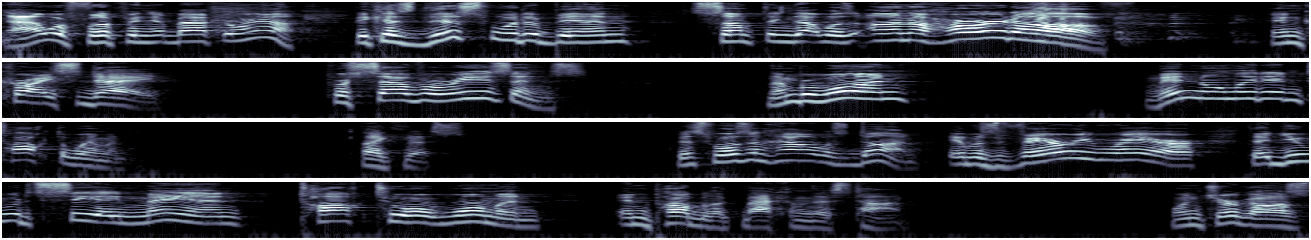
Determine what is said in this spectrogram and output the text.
now we're flipping it back around because this would have been something that was unheard of in Christ's day for several reasons. Number one, men normally didn't talk to women like this. This wasn't how it was done. It was very rare that you would see a man talk to a woman in public back in this time. Wouldn't your guys'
